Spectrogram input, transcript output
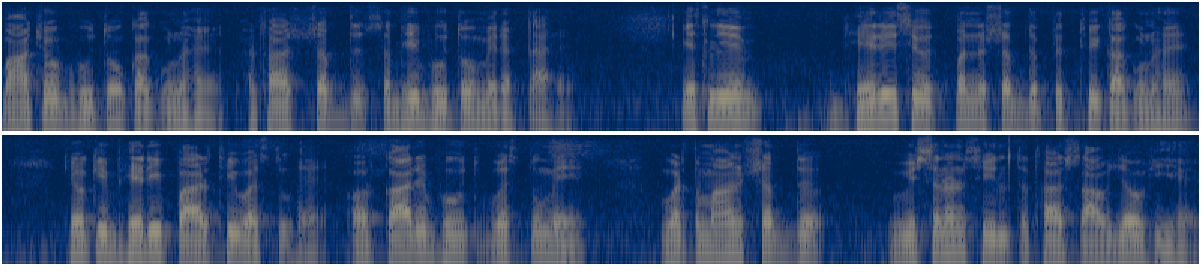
पाँचों भूतों का गुण है अर्थात शब्द सभी भूतों में रहता है। इसलिए भेरी से उत्पन्न शब्द पृथ्वी का गुण है क्योंकि भेरी पार्थिव वस्तु है और कार्यभूत वस्तु में वर्तमान शब्द विसरणशील तथा सावयव भी है।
